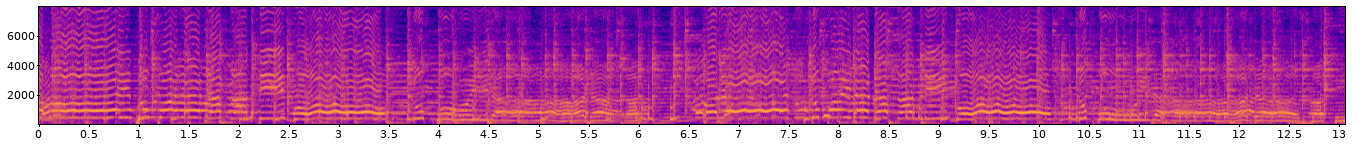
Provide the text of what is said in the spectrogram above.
আমায় দুপুরা ডাকাতি গো দুপুরা ডাকাতি। ওরে দুপুরা ডাকাতি ডাকাতি।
